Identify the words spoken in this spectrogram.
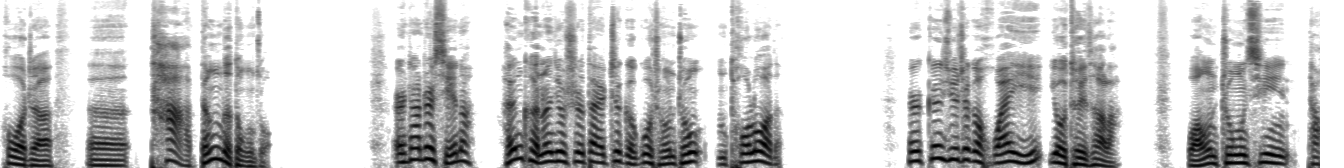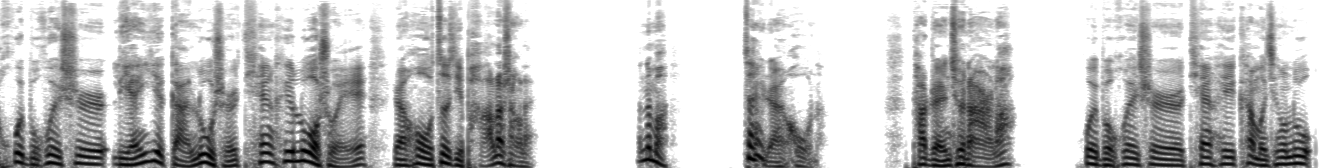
或者呃踏蹬的动作。而那只鞋呢，很可能就是在这个过程中脱落的。而根据这个怀疑，又推测了王忠信他会不会是连夜赶路时天黑落水，然后自己爬了上来？那么再然后呢？他人去哪儿了？会不会是天黑看不清路，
